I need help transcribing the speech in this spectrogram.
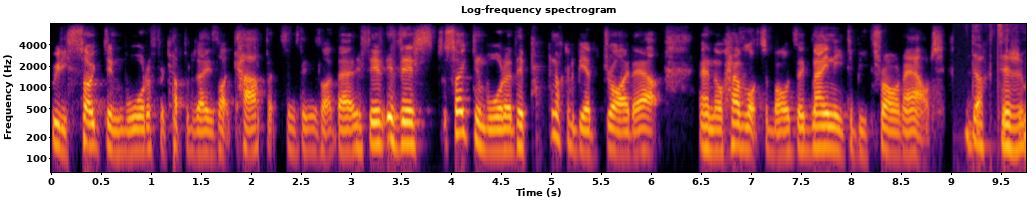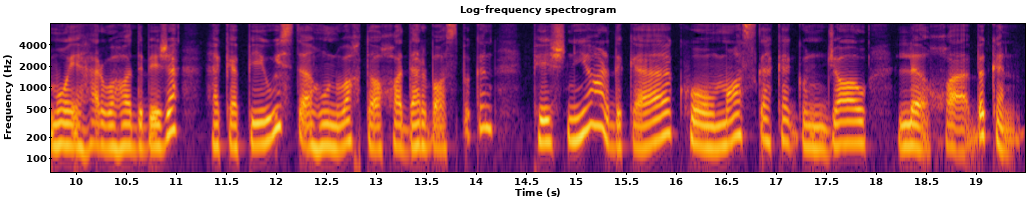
really soaked in water for a couple of days, like carpets and things like that. If they're, if they're soaked in water, they're probably not going to be able to dry it out and they'll have lots of molds. They may need to be thrown out. دکتر موی هر وها دبیجه هکا پیوسته هون وقتا خوا در باس بکن پیش نیار دکه کو ماسکه که گنجاو لخوا بکن.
